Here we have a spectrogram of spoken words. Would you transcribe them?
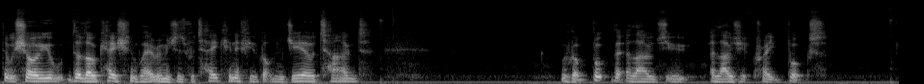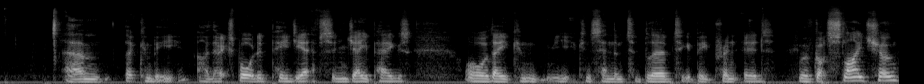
that will show you the location where images were taken if you've got them geotagged. We've got book that allows you allows you to create books um, that can be either exported PDFs and JPEGs, or they can you can send them to Blurb to be printed. We've got slideshow.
